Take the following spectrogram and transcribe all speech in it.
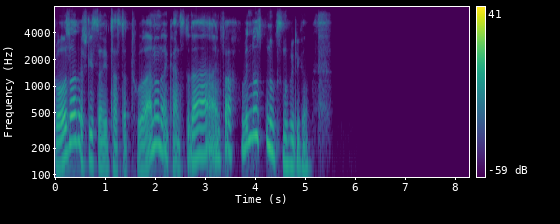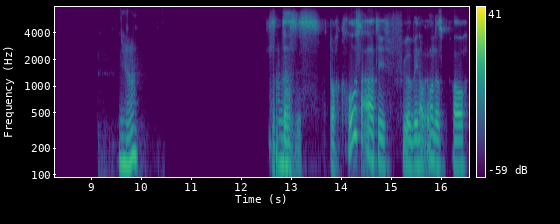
Browser, da schließt dann die Tastatur an und dann kannst du da einfach Windows benutzen, Rüdiger. Ja. Das ist doch großartig, für wen auch immer das braucht.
